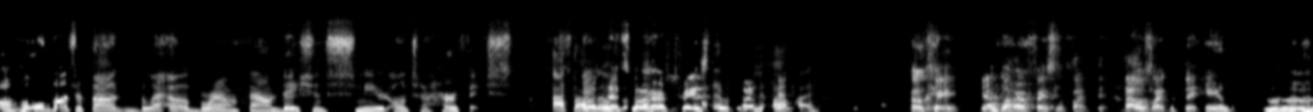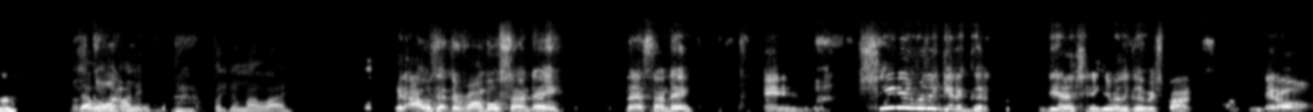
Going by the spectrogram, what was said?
a whole bunch of found black uh, brown foundation smeared onto her face. I thought that Oh, was that's what her face looked like in my that. life. Okay, that's why her face looked like that. I was like, what the hell Mm-hmm. was That was the going funniest on? thing I've seen in my life. But I was at the Rumble Sunday last Sunday, and she didn't really get a good. Yeah, she didn't get a really good response at all.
